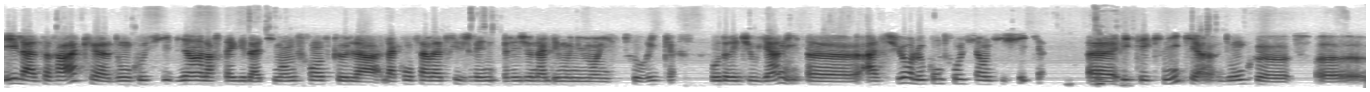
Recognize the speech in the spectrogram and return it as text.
Et la DRAC, donc aussi bien l'architecte des bâtiments de France que la, la conservatrice régionale des monuments historiques, Audrey Giuliani, assure le contrôle scientifique euh, et technique. Donc, euh, euh,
